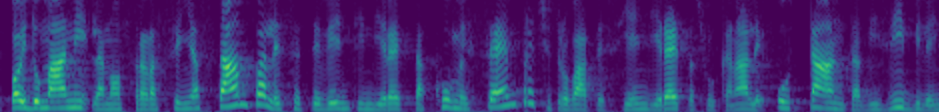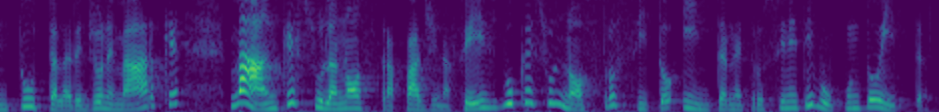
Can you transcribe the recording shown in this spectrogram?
E poi domani la nostra rassegna stampa alle 7.20 in diretta come sempre, ci trovate sia in diretta sul canale 80 visibile in tutta la regione Marche, ma anche sulla nostra pagina Facebook e sul nostro sito internet rossinitv.it.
